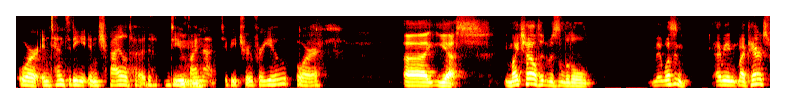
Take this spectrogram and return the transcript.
or intensity in childhood. Do you mm-hmm. find that to be true for you or? Uh, yes. My childhood was a little, it wasn't, I mean, my parents,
